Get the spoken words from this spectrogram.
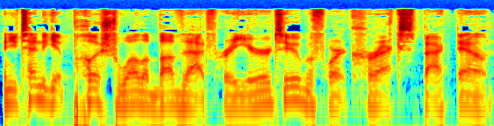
And you tend to get pushed well above that for a year or two before it corrects back down.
